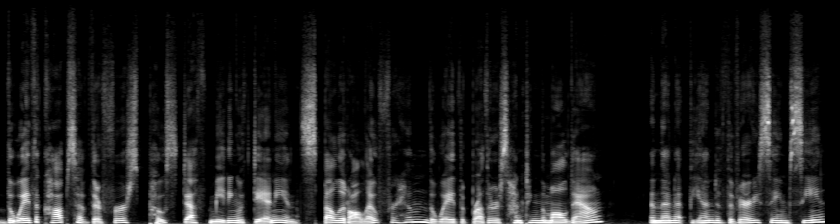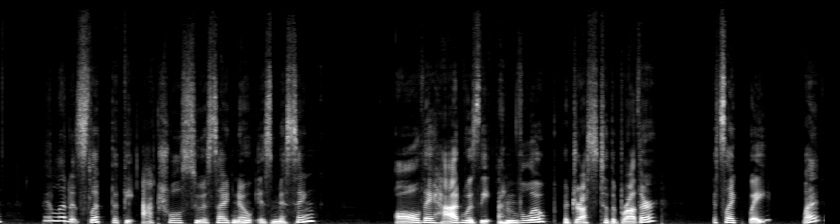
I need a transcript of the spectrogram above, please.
The way the cops have their first post death meeting with Danny and spell it all out for him, the way the brother is hunting them all down, and then at the end of the very same scene, they let it slip that the actual suicide note is missing. All they had was the envelope addressed to the brother. It's like, wait, what?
